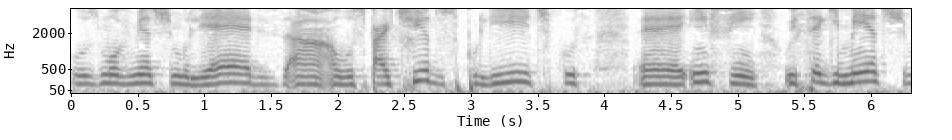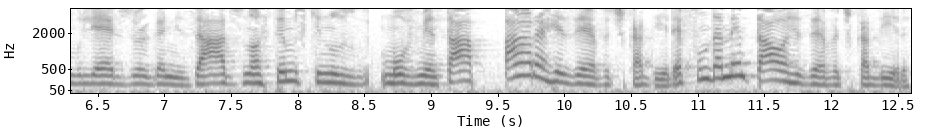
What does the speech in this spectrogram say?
os movimentos de mulheres, a, os partidos políticos, é, enfim, os segmentos de mulheres organizados, nós temos que nos movimentar para a reserva de cadeira. É fundamental a reserva de cadeira,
